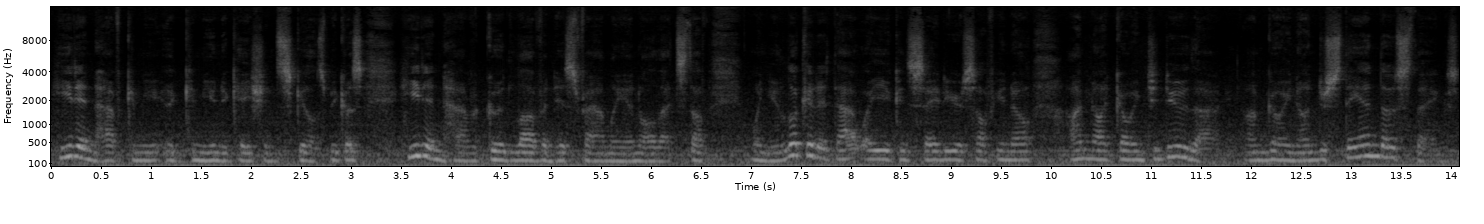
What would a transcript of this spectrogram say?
he didn't have commu- uh, communication skills, because he didn't have a good love in his family and all that stuff. When you look at it that way, you can say to yourself, you know, I'm not going to do that. I'm going to understand those things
